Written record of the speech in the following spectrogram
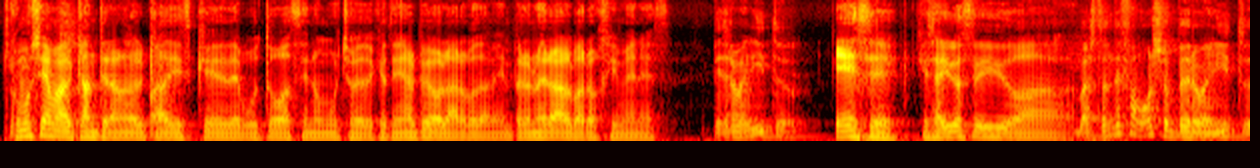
¿Qué ¿Cómo se llama el canterano del. Cádiz que debutó hace no mucho, que tenía el pelo largo también, pero no era Álvaro Jiménez? Pedro Benito. Ese, que se ha ido cedido a... Bastante famoso Pedro Benito.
